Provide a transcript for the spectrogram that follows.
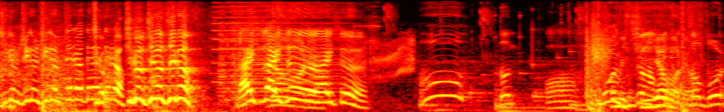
지금 지금 지금 때려 때려 때려 지금 지금 지금. Nice nice 죽여버려. Nice 어 넌 뭘 와, 구경하고 거미 있냐 찔러버려. 너 뭘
